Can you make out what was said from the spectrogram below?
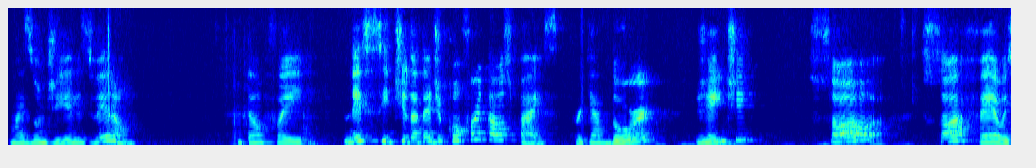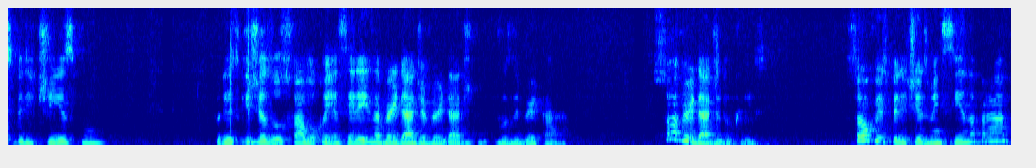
mas um dia eles verão. Então foi nesse sentido até de confortar os pais, porque a dor, gente, só só a fé, o espiritismo. Por isso que Jesus falou: conhecereis a verdade, a verdade vos libertará. Só a verdade do Cristo. Só o que o espiritismo ensina para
